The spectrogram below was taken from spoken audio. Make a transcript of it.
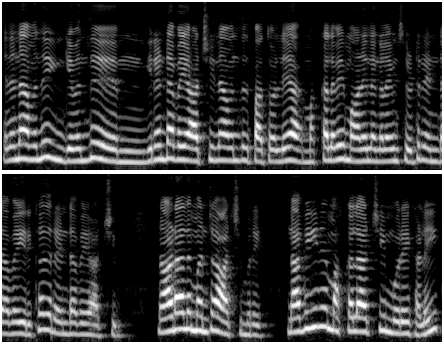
என்னன்னா வந்து இங்கே வந்து இரண்டு அவை ஆட்சினா வந்து பார்த்தோம் இல்லையா? மக்களவை மாநிலங்களவைன்னு சொல்லிட்டு ரெண்டு அவை இருக்குது அது ரெண்டு அவை ஆட்சி. நாடாளுமன்ற ஆட்சி முறை. நவீன மக்களாட்சி முறைகளை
